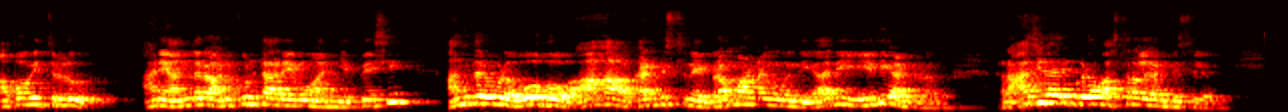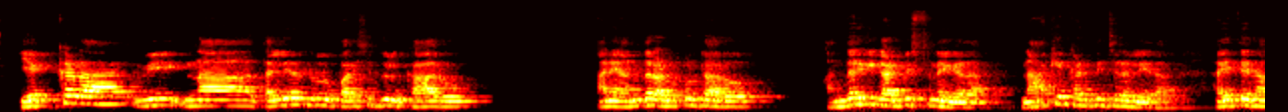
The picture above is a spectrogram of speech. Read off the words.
అపవిత్రులు అని అందరూ అనుకుంటారేమో అని చెప్పేసి అందరూ కూడా ఓహో ఆహా కనిపిస్తున్నాయి బ్రహ్మాండంగా ఉంది అది ఇది అంటున్నారు. రాజుగారికి కూడా వస్త్రాలు కనిపిస్తలేవు. ఎక్కడ వి నా తల్లిదండ్రులు పరిశుద్ధులు కారు అని అందరు అనుకుంటారో అందరికీ కనిపిస్తున్నాయి కదా. నాకే కనిపించడం లేదా? అయితే నా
